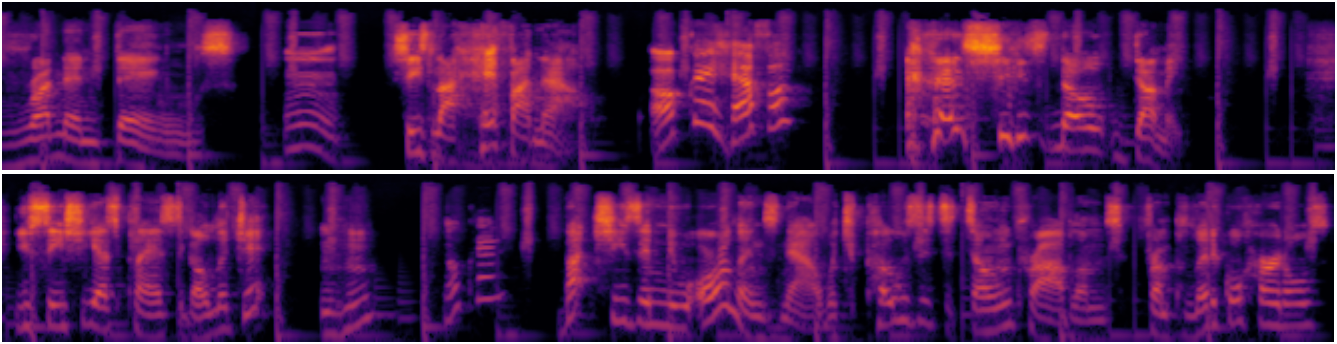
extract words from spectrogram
running things. Mm. She's La Jefa now. Okay, Heffa. and she's no dummy. You see, she has plans to go legit. Mm-hmm. Okay. But she's in New Orleans now, which poses its own problems from political hurdles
